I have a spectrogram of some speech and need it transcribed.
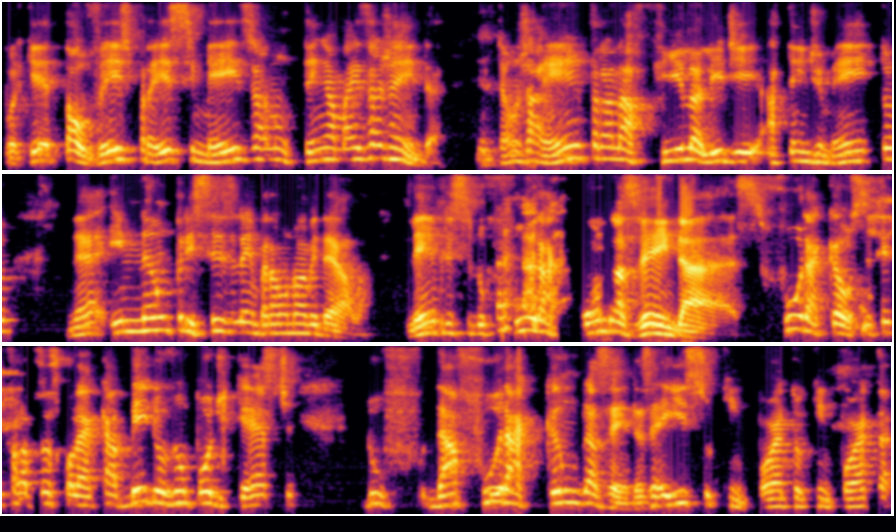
porque talvez para esse mês já não tenha mais agenda. Então já entra na fila ali de atendimento, né? E não precise lembrar o nome dela. Lembre-se do furacão das vendas. Furacão, você tem que falar para seus colegas. Acabei de ouvir um podcast do, da furacão das vendas. É isso que importa. O que importa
